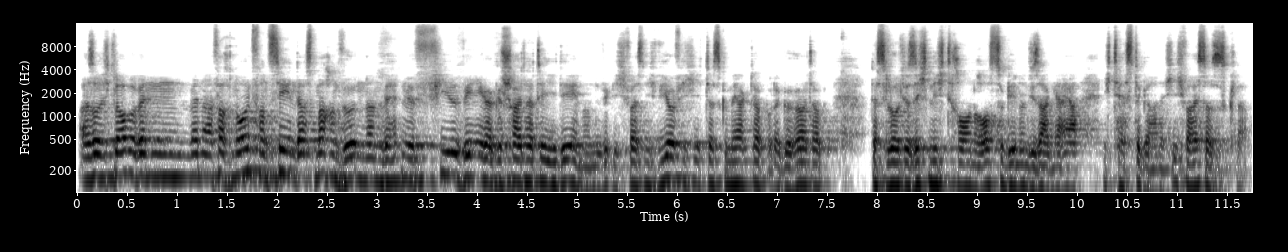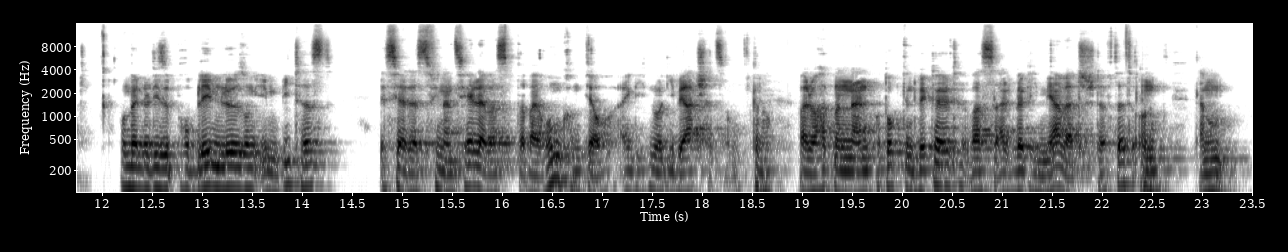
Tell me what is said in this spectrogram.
also ich glaube, wenn, wenn einfach neun von zehn das machen würden, dann hätten wir viel weniger gescheiterte Ideen. Und wirklich, ich weiß nicht, wie häufig ich das gemerkt habe oder gehört habe, dass die Leute sich nicht trauen, rauszugehen und die sagen, ja, ja, ich teste gar nicht, ich weiß, dass es klappt. Und wenn du diese Problemlösung eben bietest, ist ja das Finanzielle, was dabei rumkommt, ja auch eigentlich nur die Wertschätzung. Genau. Weil da hat man ein Produkt entwickelt, was halt wirklich Mehrwert stiftet und dann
